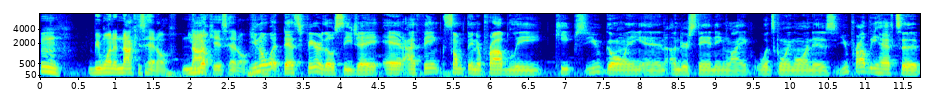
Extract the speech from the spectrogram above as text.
mm, be want to knock his head off, knock know- his head off. You know what? That's fair though, CJ. And I think something that probably keeps you going and understanding like what's going on is you probably have to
